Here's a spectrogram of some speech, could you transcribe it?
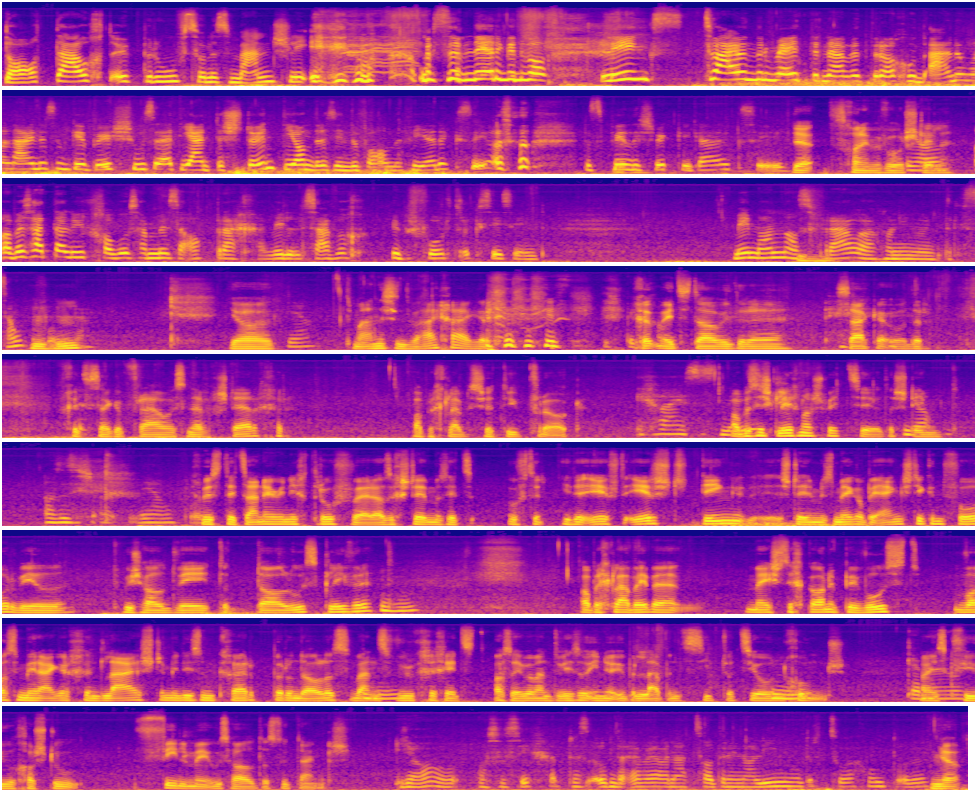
da taucht jemand auf, so ein Menschli aus dem Nirgendwo, links 200 Meter nebendran kommt auch noch mal einer aus dem Gebüsch raus. Die einen stehen, die anderen sind auf allen Vieren. Also das Bild war wirklich geil. Gewesen. Ja, das kann ich mir vorstellen. Ja. Aber es hat auch Leute gehabt, die es haben müssen abbrechen mussten, weil sie einfach überfordert waren. Mehr Männer als Frauen habe ich noch interessant Mhm. gefunden. Ja, Ja, die Männer sind Weicheiger. könnte man jetzt da wieder äh, sagen. Oder ich könnte sagen, die Frauen sind einfach stärker. Aber ich glaube, es ist eine Typfrage. Ich weiß es nicht. Aber es ist gleich noch speziell, das stimmt. Also es ist, ja, Ich wüsste jetzt auch nicht, wie ich drauf wäre. Also ich stelle mir es jetzt auf der, in der ersten, ersten Ding stelle ich mir es mega beängstigend vor, weil du bist halt weh total ausgeliefert. Mhm. Aber ich glaube eben, man ist sich gar nicht bewusst, was wir eigentlich können leisten mit unserem Körper und alles, wenn es Mhm. wirklich jetzt, also eben wenn du wie so in eine Überlebenssituation Mhm. kommst, Genau. habe ich das Gefühl, kannst du viel mehr aushalten, als du denkst. Ja, also sicher. Das, und eben wenn auch das Adrenalin, das dazukommt, oder? Ja.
